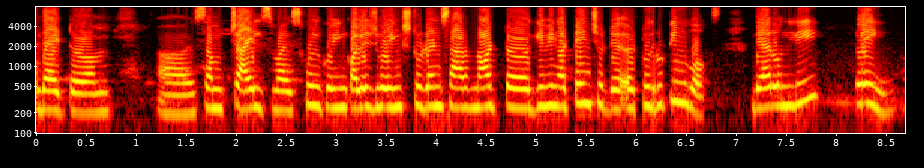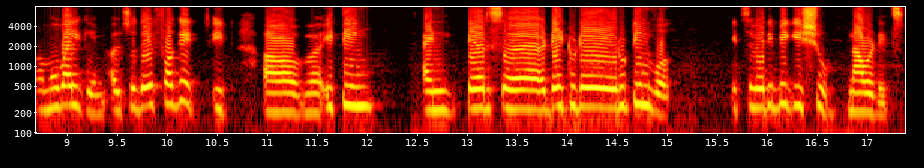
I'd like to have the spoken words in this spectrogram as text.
that um, uh, some childs, while school going, college going students are not uh, giving attention to, uh, to routine works. They are only playing a mobile game. Also, they forget it, uh, eating, and there's day to day routine work. It's a very big issue nowadays.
